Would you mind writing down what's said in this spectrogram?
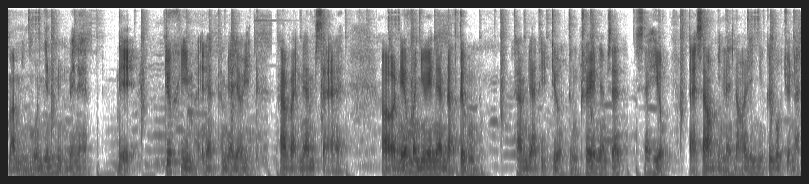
mà mình muốn nhấn mạnh với em để trước khi mà anh em tham gia giao dịch. Ha, và anh em sẽ uh, nếu mà như anh em đã từng tham gia thị trường từng trade anh em sẽ sẽ hiểu tại sao mình lại nói đến những cái câu chuyện này.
